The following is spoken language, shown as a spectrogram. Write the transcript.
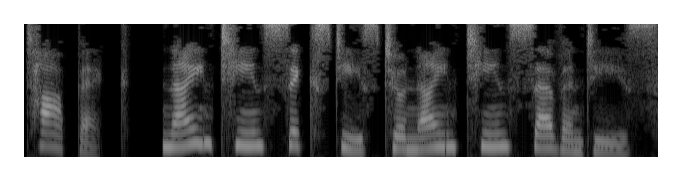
Topic 1960s to 1970s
